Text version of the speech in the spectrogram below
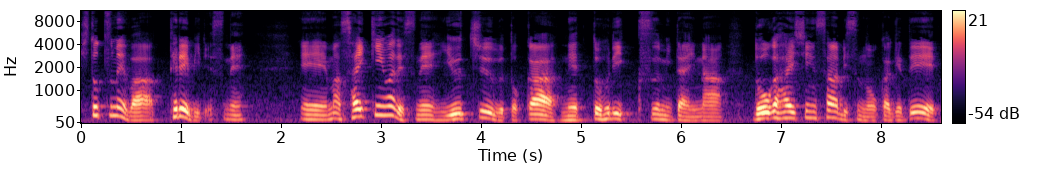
1つ目はテレビですね。えー、まあ最近はですね、YouTube とか Netflix みたいな動画配信サービスのおかげで、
